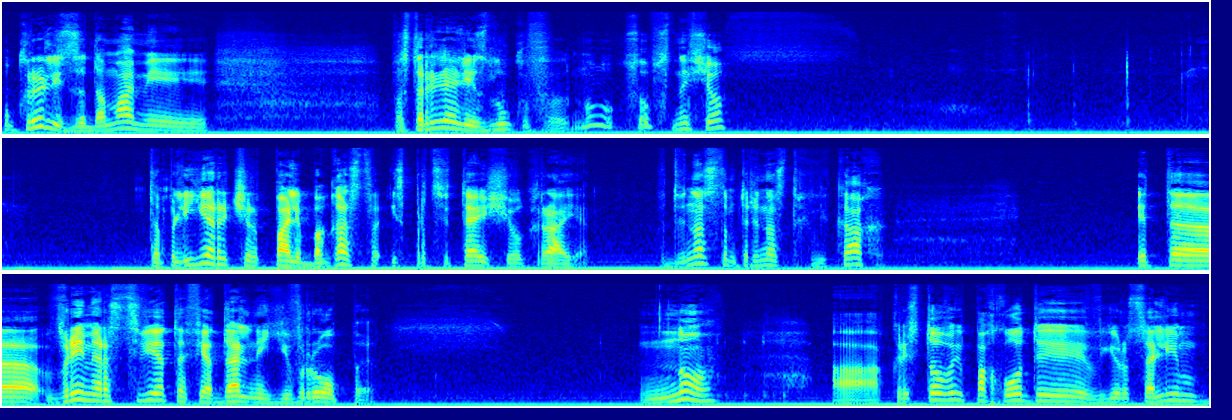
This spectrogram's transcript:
Укрылись за домами, постреляли из луков. Ну, собственно, и все. Тамплиеры черпали богатство из процветающего края. В 12-13 веках это время расцвета феодальной Европы. Но а крестовые походы в Иерусалим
